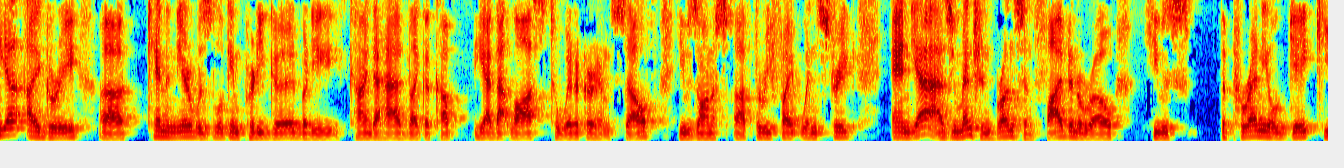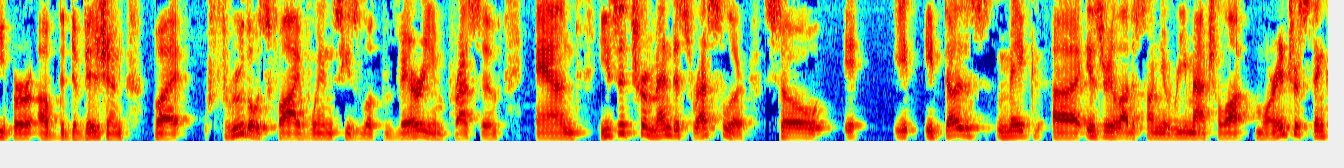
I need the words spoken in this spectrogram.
Yeah, I agree. Uh, Cannonier was looking pretty good, but he kind of had like a cup. He had that loss to Whitaker himself. He was on a, a three fight win streak. And yeah, as you mentioned, Brunson, five in a row. He was the perennial gatekeeper of the division, but through those five wins, he's looked very impressive and he's a tremendous wrestler. So it, it, it does make uh, Israel Adesanya rematch a lot more interesting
